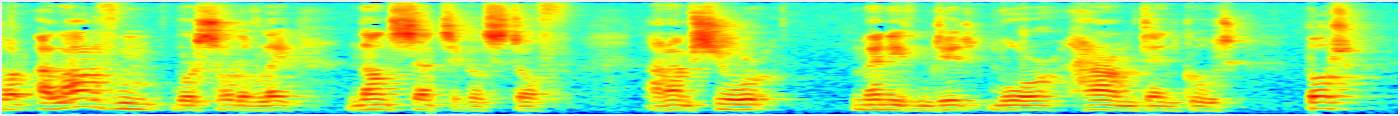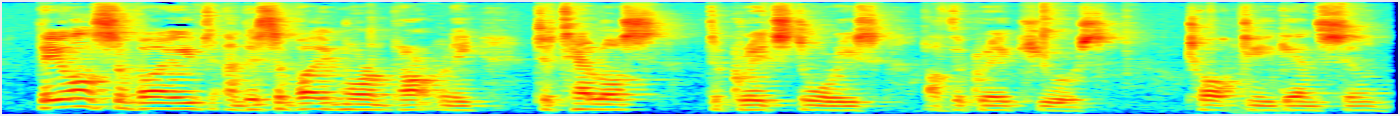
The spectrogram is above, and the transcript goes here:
But a lot of them were sort of like nonsensical stuff, and I'm sure many of them did more harm than good. But they all survived, and they survived more importantly to tell us the great stories of the great cures. Talk to you again soon.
